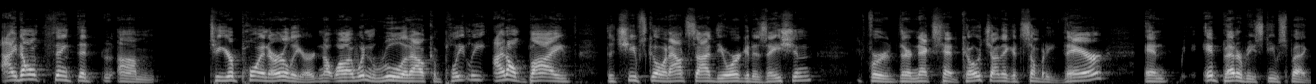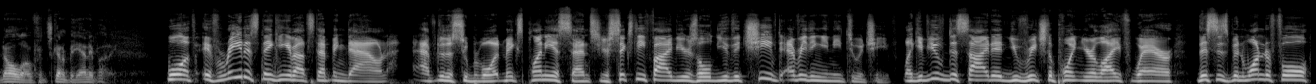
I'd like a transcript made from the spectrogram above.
I don't think that. Um, to your point earlier, now, while I wouldn't rule it out completely, I don't buy the Chiefs going outside the organization for their next head coach. I think it's somebody there, and it better be Steve Spagnuolo if it's going to be anybody. Well, if, if Reid is thinking about stepping down after the Super Bowl, it makes plenty of sense. You're 65 years old. You've achieved everything you need to achieve. Like if you've decided you've reached a point in your life where this has been wonderful,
